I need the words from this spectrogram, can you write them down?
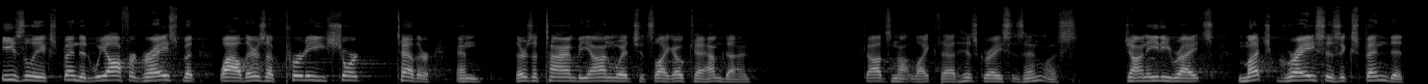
easily expended. We offer grace, but wow, there's a pretty short tether, and there's a time beyond which it's like, okay, I'm done. God's not like that. His grace is endless. John Eadie writes, Much grace is expended.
